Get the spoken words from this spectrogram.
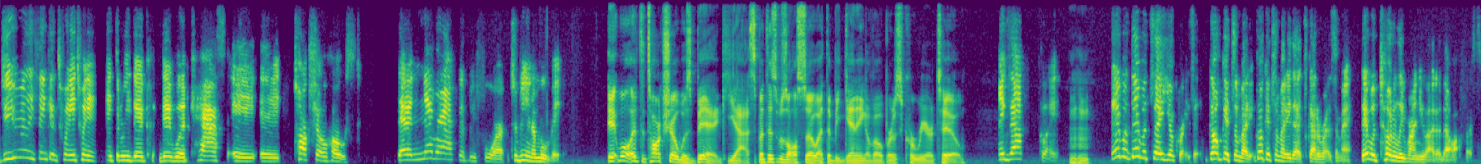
Do you really think in 2023 they, they would cast a, a talk show host that had never acted before to be in a movie? It well if the talk show was big yes but this was also at the beginning of oprah's career too. Exactly. Mm-hmm. They would they would say you're crazy. Go get somebody. Go get somebody that's got a resume. They would totally run you out of the office.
